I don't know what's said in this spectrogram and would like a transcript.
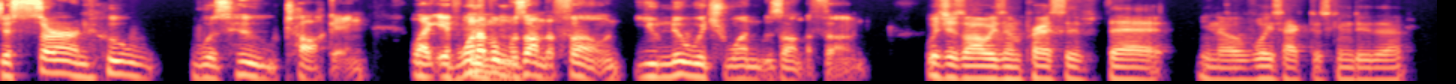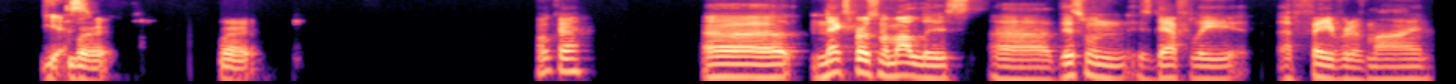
discern who was who talking. Like if one of them Mhm. was on the phone, you knew which one was on the phone. Which is always impressive that you know voice actors can do that. Yes. Right. Right. Okay. Uh, next person on my list. Uh, this one is definitely a favorite of mine.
